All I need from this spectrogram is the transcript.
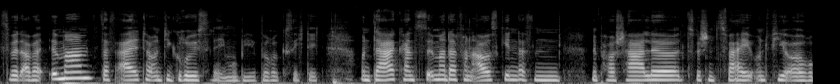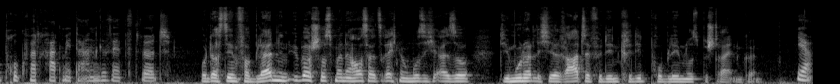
Es wird aber immer das Alter und die Größe der Immobilie berücksichtigt. Und da kannst du immer davon ausgehen, dass eine Pauschale zwischen 2 und 4 Euro pro Quadratmeter angesetzt wird. Und aus dem verbleibenden Überschuss meiner Haushaltsrechnung muss ich also die monatliche Rate für den Kredit problemlos bestreiten können. Ja,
